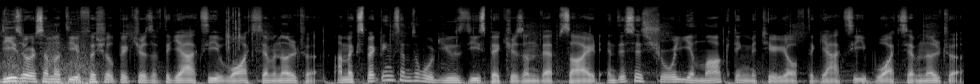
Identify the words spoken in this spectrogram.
These are some of the official pictures of the Galaxy Watch 7 Ultra. I'm expecting Samsung would use these pictures on website and this is surely a marketing material of the Galaxy Watch 7 Ultra.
